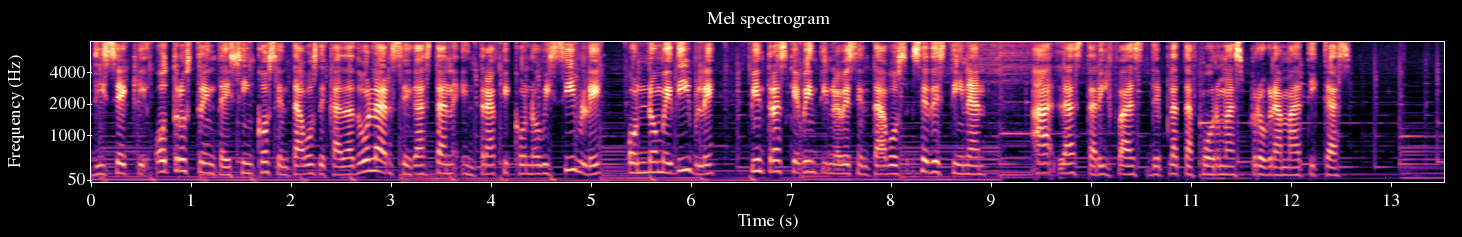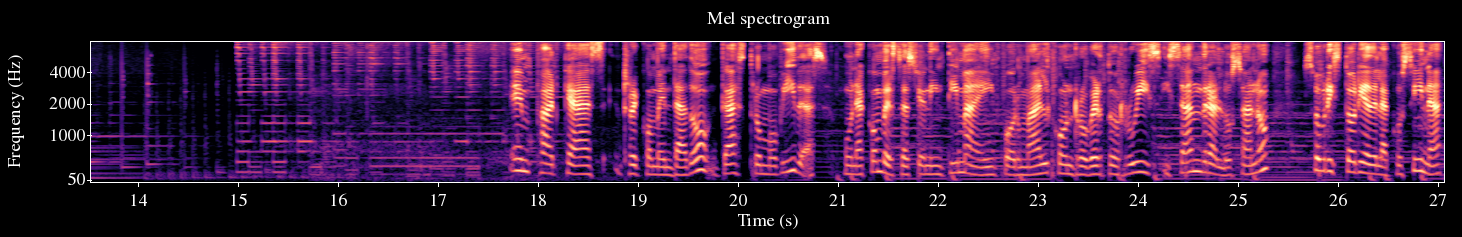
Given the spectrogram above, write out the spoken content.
dice que otros 35 centavos de cada dólar se gastan en tráfico no visible o no medible, mientras que 29 centavos se destinan a las tarifas de plataformas programáticas. En podcast recomendado Gastromovidas, una conversación íntima e informal con Roberto Ruiz y Sandra Lozano sobre historia de la cocina,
